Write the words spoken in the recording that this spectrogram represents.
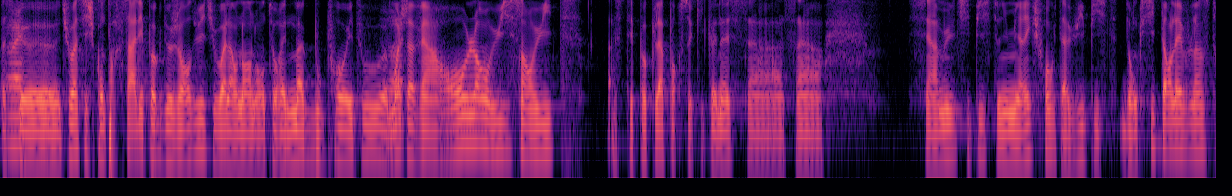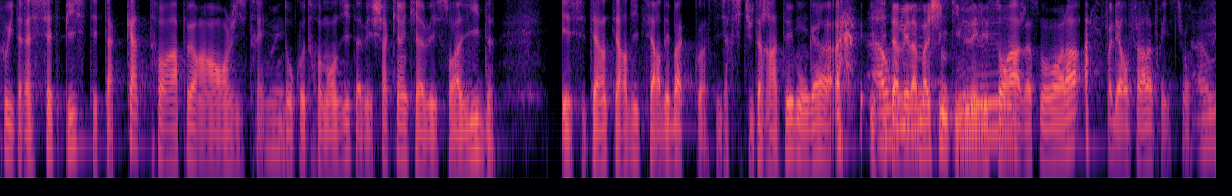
Parce Ouais. que, tu vois, si je compare ça à l'époque d'aujourd'hui, tu vois, là, on est entouré de MacBook Pro et tout. Ouais. Moi, j'avais un Roland 808 à cette époque-là, pour ceux qui connaissent. C'est un, c'est multipiste numérique, je crois, où tu as 8 pistes. Donc, si tu enlèves l'instru, il te reste 7 pistes et tu as 4 rappeurs à enregistrer. Oui. Donc, autrement dit, tu avais chacun qui avait son lead et c'était interdit de faire des bacs, quoi. C'est-à-dire, si tu te ratais, mon gars, et Ah si tu avais la machine qui faisait Oui, les sorages à ce moment-là, il fallait refaire la prise, tu vois. Ah oui.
